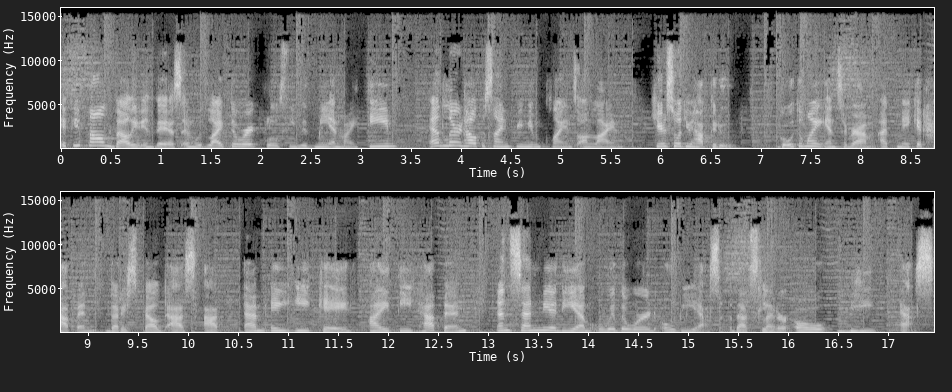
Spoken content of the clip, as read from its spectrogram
If you found value in this and would like to work closely with me and my team, and learn how to sign premium clients online, here's what you have to do. Go to my Instagram at Make It Happen, that is spelled as at M A E K I T Happen, and send me a DM with the word OBS. That's letter O B S.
